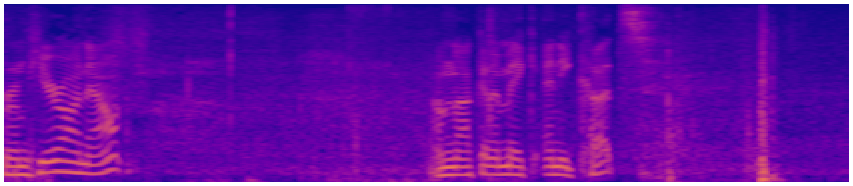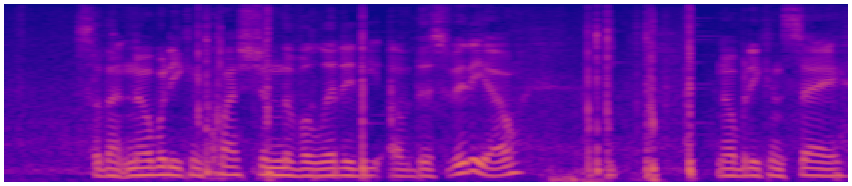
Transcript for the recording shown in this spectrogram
From here on out, I'm not gonna make any cuts so that nobody can question the validity of this video. Nobody can say,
